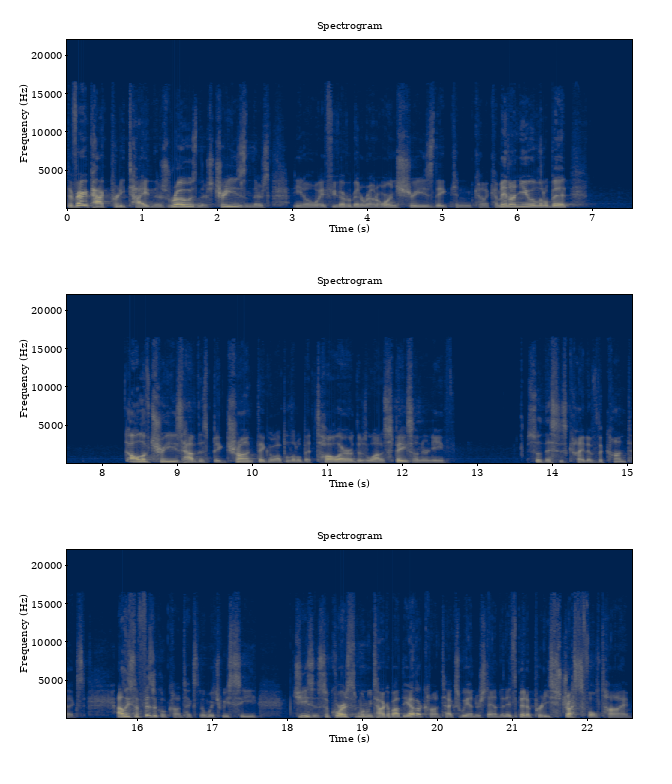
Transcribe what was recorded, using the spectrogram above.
they're very packed pretty tight, and there's rows and there's trees, and there's you know if you've ever been around orange trees, they can kind of come in on you a little bit. Olive trees have this big trunk; they go up a little bit taller. There's a lot of space underneath. So this is kind of the context, at least the physical context in which we see Jesus. Of course, when we talk about the other context, we understand that it's been a pretty stressful time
